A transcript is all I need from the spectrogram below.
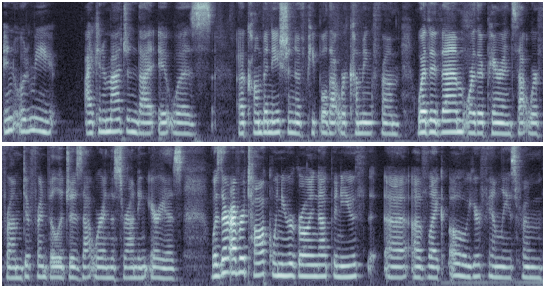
In Urmi, I can imagine that it was a combination of people that were coming from whether them or their parents that were from different villages that were in the surrounding areas. Was there ever talk when you were growing up in youth uh, of like, oh, your family is from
